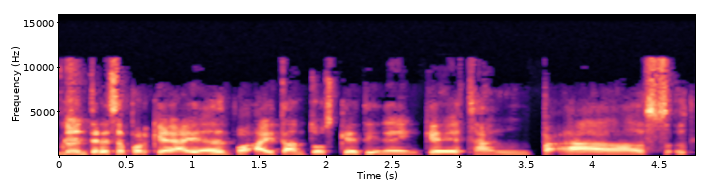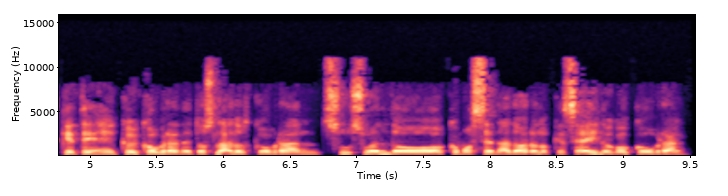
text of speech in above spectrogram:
no interesa porque hay, hay tantos que tienen que están que tienen que cobran de todos lados, cobran su sueldo como senador o lo que sea y luego cobran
